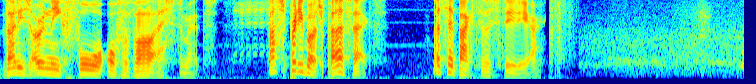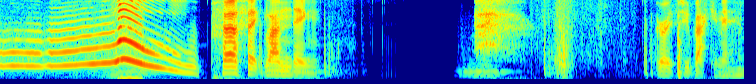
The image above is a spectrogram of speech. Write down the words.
That is only 4 off of our estimate. That's pretty much perfect. Let's head back to the studio. Woo! Perfect landing. Great to be back in here.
